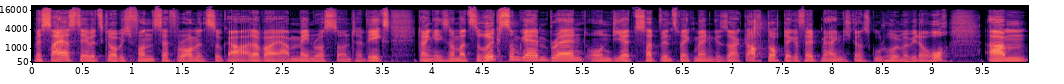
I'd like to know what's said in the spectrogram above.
Messiah Stables, glaube ich, von Seth Rollins sogar. Da war er am Main-Roster unterwegs. Dann ging es nochmal zurück zum gelben Brand und jetzt hat Vince McMahon gesagt, ach doch, der gefällt mir eigentlich ganz gut, holen wir wieder hoch. Ähm,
